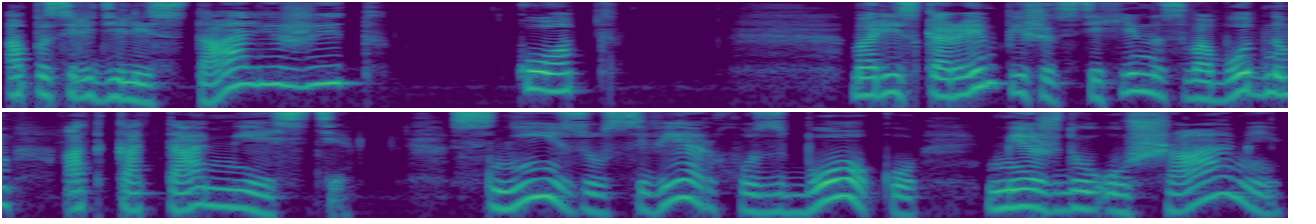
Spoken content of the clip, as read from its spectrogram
а посреди листа лежит кот. Марис Карем пишет стихи на свободном от кота месте. Снизу, сверху, сбоку, между ушами,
